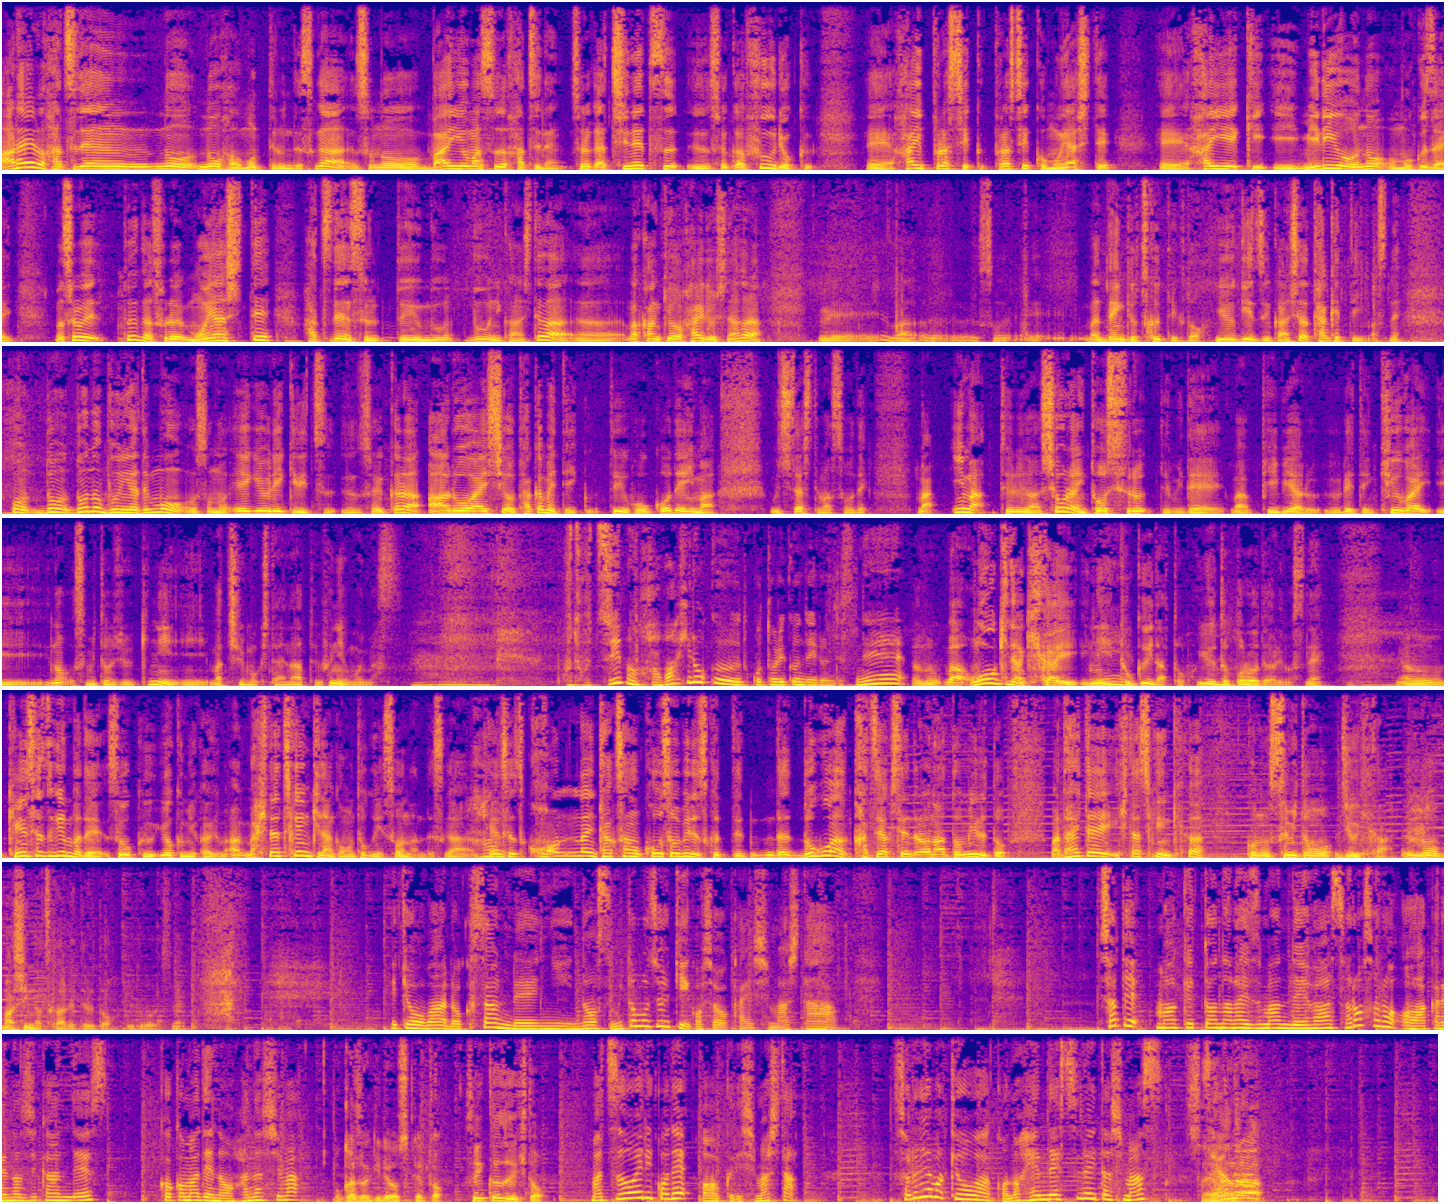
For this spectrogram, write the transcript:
あらゆる発電のノウハウを持ってるんですが、そのバイオマス発電、それから地熱、それから風力、えー、廃プラスチック、プラスチックを燃やして、えー、廃液、未利用の木材、まあ、それ、とにかくそれを燃やして発電するという部分に関しては、まあ、環境を配慮しながら、えー、まあ、そまあ、電気を作っていくという技術に関しては長けていますね。ど、どの分野でも、その営業利益率、それから ROIC を高めていくという方向で今、打ち出してますので、まあ、今というのは将来に投資するという意味で、まあ、PBR0.9 倍の住友重機に、まあ、注目したいなというふうに思います。ずいぶん幅広く取り組んでいるんですね。あの、まあ、大きな機械に得意だというところでありますね。えー、あの、建設現場ですごくよく見かけます。まあ、日立建機なんかも特にそうなんですが、はい、建設こんなにたくさん高層ビル作って、どこが活躍してんだろうなと見ると、まあ、大体日立建機か、この住友重機かのマシンが使われているというところですね。はい今日は6302の住友重機ご紹介しました。さてマーケットアナライズマンデーはそろそろお別れの時間です。ここまでのお話は岡崎亮介と関和之と。松尾恵理子でお送りしました。それでは今日はこの辺で失礼いたします。さようなら。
